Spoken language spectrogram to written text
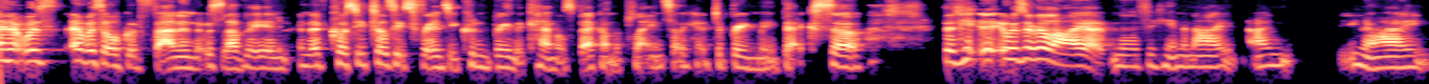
and it was it was all good fun and it was lovely. And, and of course he tells his friends he couldn't bring the camels back on the plane so he had to bring me back. So but he, it was a real eye-opener for him. And I, I you know i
